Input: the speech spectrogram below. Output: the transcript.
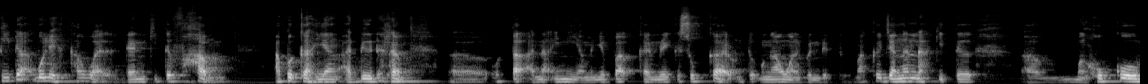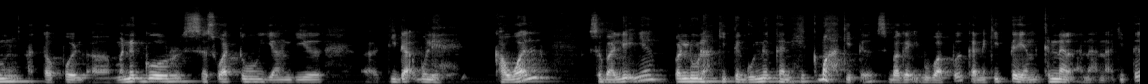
tidak boleh kawal dan kita faham apakah yang ada dalam uh, otak anak ini yang menyebabkan mereka sukar untuk mengawal benda itu. Maka janganlah kita um, menghukum ataupun uh, menegur sesuatu yang dia uh, tidak boleh kawal Sebaliknya, perlulah kita gunakan hikmah kita sebagai ibu bapa kerana kita yang kenal anak-anak kita,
